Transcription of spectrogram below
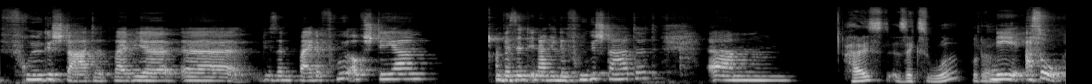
früh gestartet, weil wir, äh, wir sind beide Frühaufsteher und wir sind in der Regel früh gestartet. Ähm, Heißt 6 Uhr oder? Nee, ach so,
